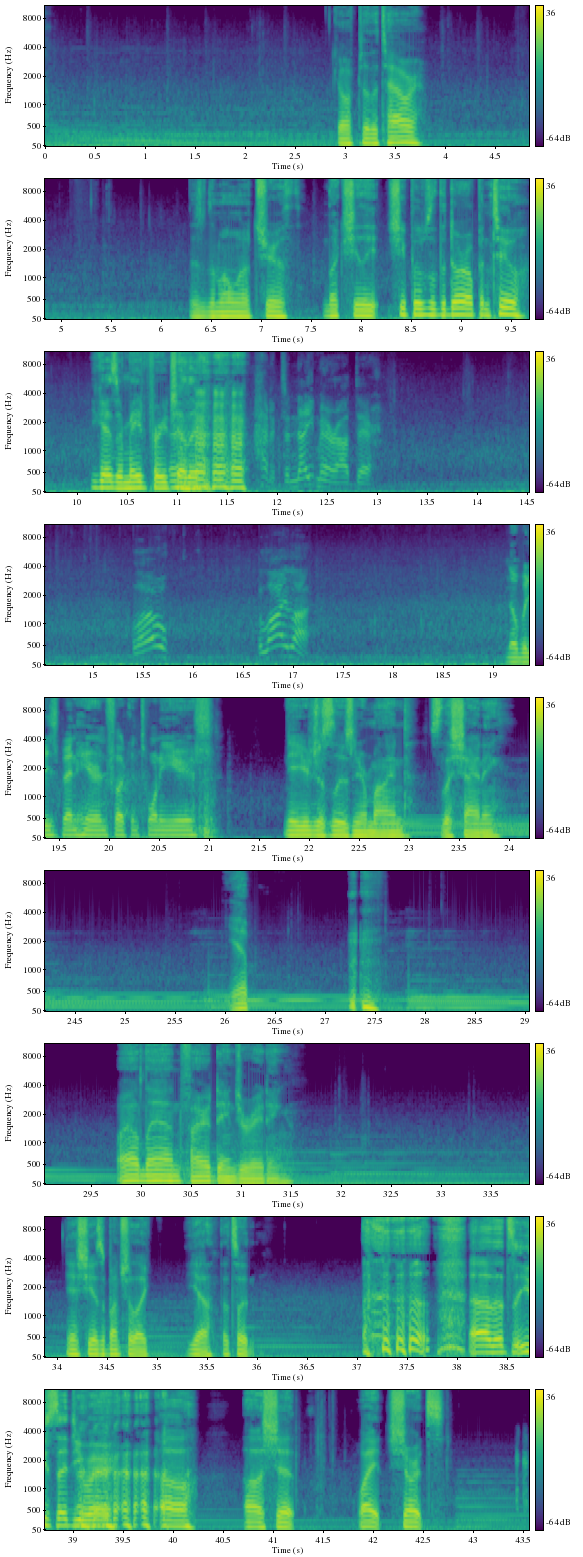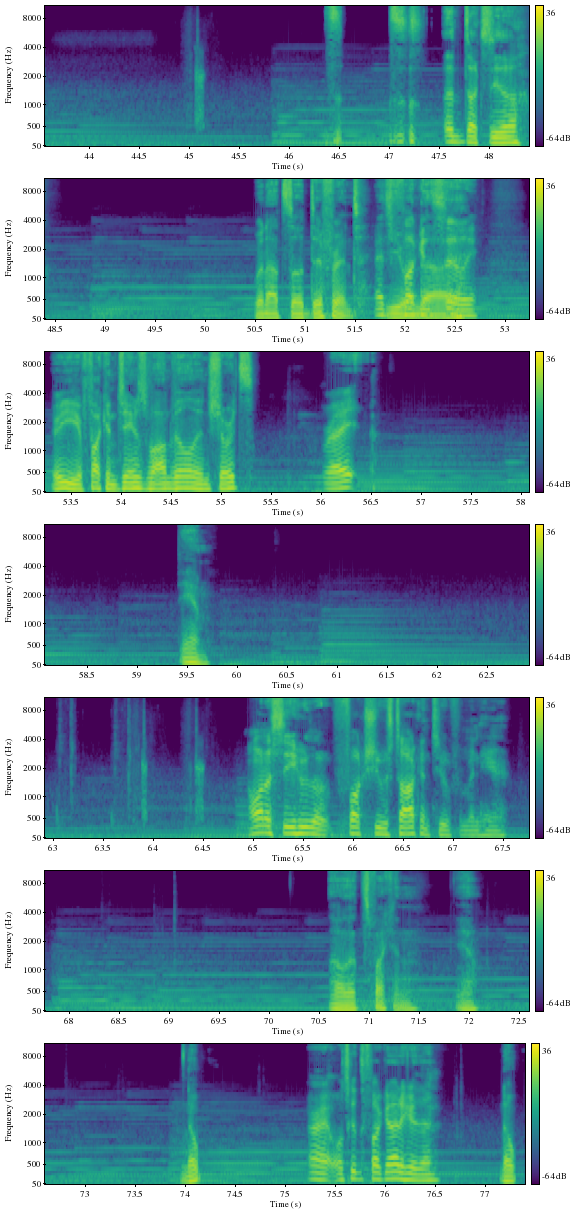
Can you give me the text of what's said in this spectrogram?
Go up to the tower. This is the moment of truth. Look, she she poops with the door open too. You guys are made for each other. God, it's a nightmare out there. Hello? Delilah? Nobody's been here in fucking 20 years. yeah, you're just losing your mind. It's The Shining. Yep. Wildland fire danger rating. Yeah, she has a bunch of like. Yeah, that's what. oh, that's what you said you were. oh, oh shit. White shorts. A tuxedo. We're not so different. That's you and fucking I. silly. Are you a fucking James Bond villain in shorts? Right? Damn. I want to see who the fuck she was talking to from in here. Oh, that's fucking. Yeah. Nope. Alright, well, let's get the fuck out of here then. Nope.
